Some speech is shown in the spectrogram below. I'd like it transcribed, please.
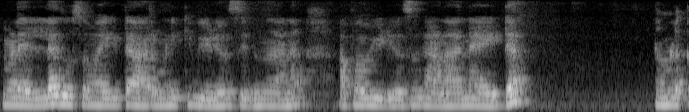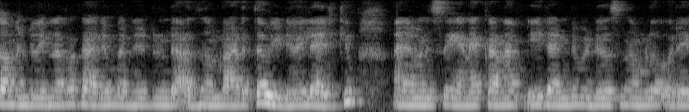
നമ്മൾ എല്ലാ ദിവസവും വൈകിട്ട് ആറ് മണിക്ക് വീഡിയോസ് ഇടുന്നതാണ്. അപ്പോൾ വീഡിയോസ് കാണാനായിട്ട് നമ്മൾ കമന്റ് വിന്നറുടെ കാര്യം പറഞ്ഞിട്ടുണ്ട്. അത് നമ്മൾ അടുത്ത വീഡിയോയിലായിരിക്കും അനൗൺസ് ചെയ്യണേ. കാരണം ഈ രണ്ട് വീഡിയോസ് നമ്മൾ ഒരേ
